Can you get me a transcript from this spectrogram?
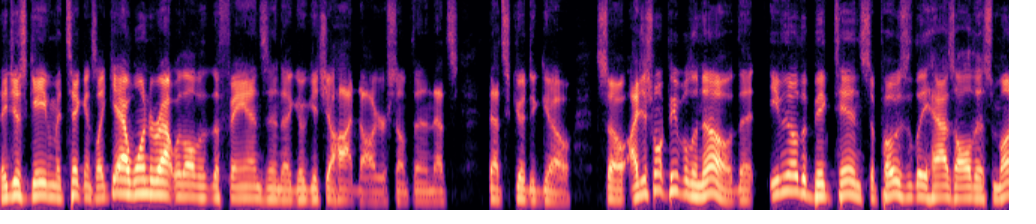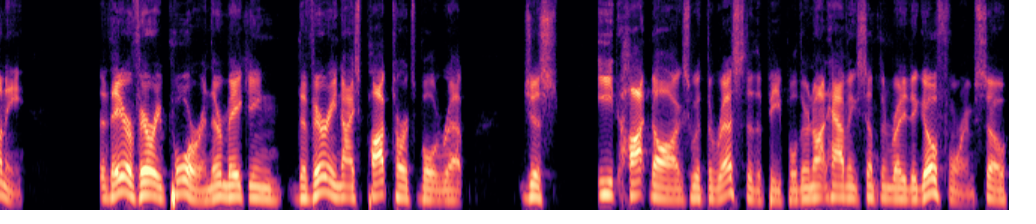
they just gave him a ticket. It's like, yeah, wander out with all the, fans and uh, go get you a hot dog or something. And that's that's good to go. So I just want people to know that even though the Big Ten supposedly has all this money, they are very poor and they're making the very nice Pop Tarts Bowl rep just eat hot dogs with the rest of the people. They're not having something ready to go for him. So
